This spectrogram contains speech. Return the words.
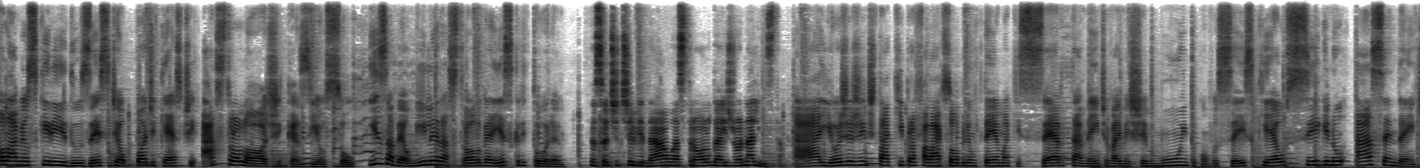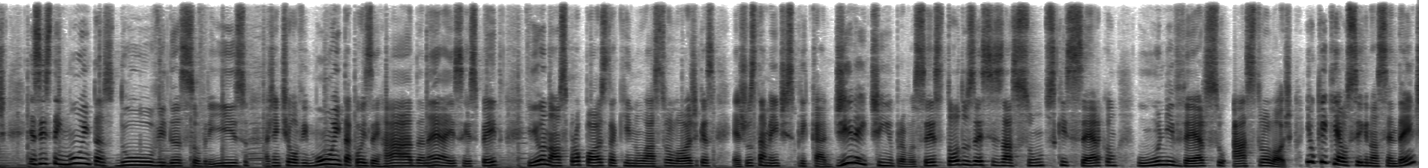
Olá, meus queridos. Este é o podcast Astrológicas e eu sou Isabel Miller, astróloga e escritora. Eu sou Titi Vidal, astróloga e jornalista. Ah, e hoje a gente está aqui para falar sobre um tema que certamente vai mexer muito com vocês, que é o signo ascendente. Existem muitas dúvidas sobre isso, a gente ouve muita coisa errada, né, a esse respeito, e o nosso propósito aqui no Astrológicas é justamente explicar direitinho para vocês todos esses assuntos que cercam o universo astrológico. E o que, que é o signo ascendente?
